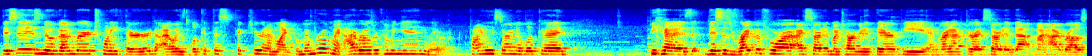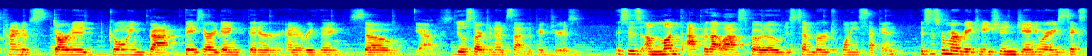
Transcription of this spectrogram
This is November 23rd. I always look at this picture and I'm like, remember when my eyebrows were coming in and they were finally starting to look good? Because this is right before I started my targeted therapy and right after I started that, my eyebrows kind of started going back. They started getting thinner and everything. So yeah, you'll start to notice that in the pictures. This is a month after that last photo, December 22nd. This is from our vacation, January 6th.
